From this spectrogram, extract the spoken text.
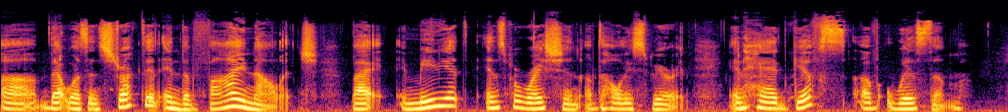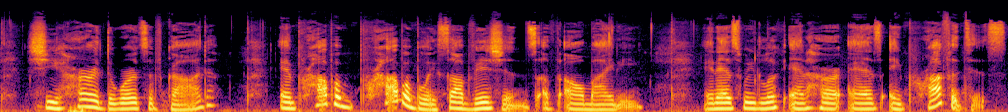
um, that was instructed in divine knowledge by immediate inspiration of the Holy Spirit and had gifts of wisdom. She heard the words of God and prob- probably saw visions of the Almighty. And as we look at her as a prophetess,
